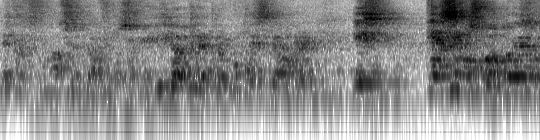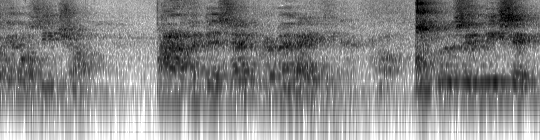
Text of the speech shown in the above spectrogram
de transformación de la filosofía. Y lo que le preocupa a este hombre es, ¿qué hacemos con todo esto que hemos dicho? para repensar el problema de la ética. Entonces él dice,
